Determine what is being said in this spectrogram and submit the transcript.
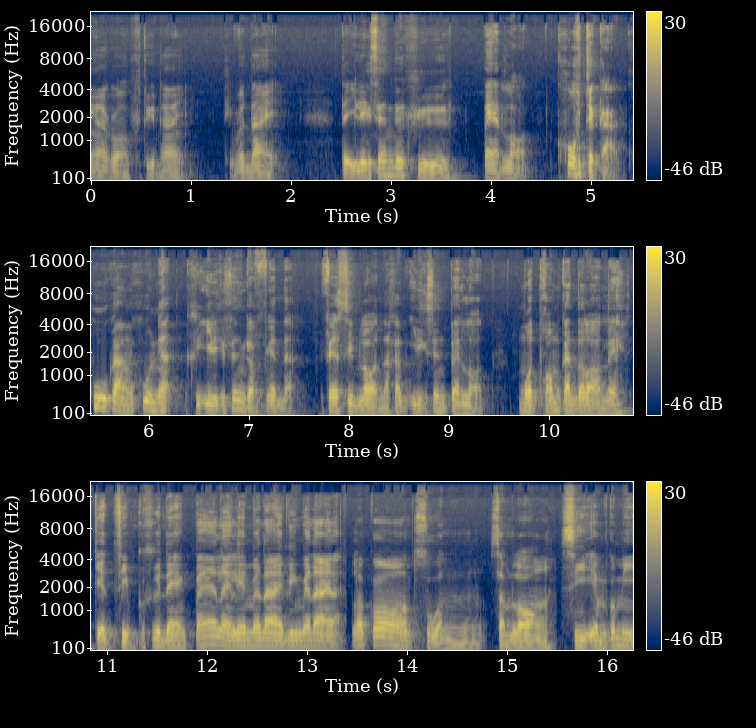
เงี้ยก็ถือได้ ถือว่าได้ แต่อีเลิกเซนก็คือ 8 หลอด โคตรจะกากคู่กลางคู่เนี้ยคืออีเลิกเซนกับเฟสอะเฟสสิบหลอดนะครับอีลิกเซน8หลอด หมดพร้อมกันตลอดเลย 70 ก็คือแดงแป้เลยเล่นไม่ได้ วิ่งไม่ได้ละแล้วก็ส่วนสำรอง CM ก็มี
